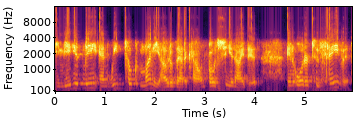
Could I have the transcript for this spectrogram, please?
immediately and we took money out of that account, both she and I did, in order to save it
